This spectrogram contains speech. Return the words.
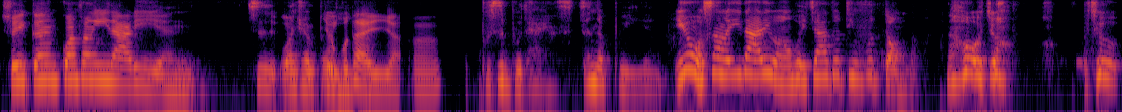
所以跟官方意大利言是完全不一样，不太一样，嗯，不是不太一样，是真的不一样。因为我上了意大利文回家都听不懂，然后我就 我就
